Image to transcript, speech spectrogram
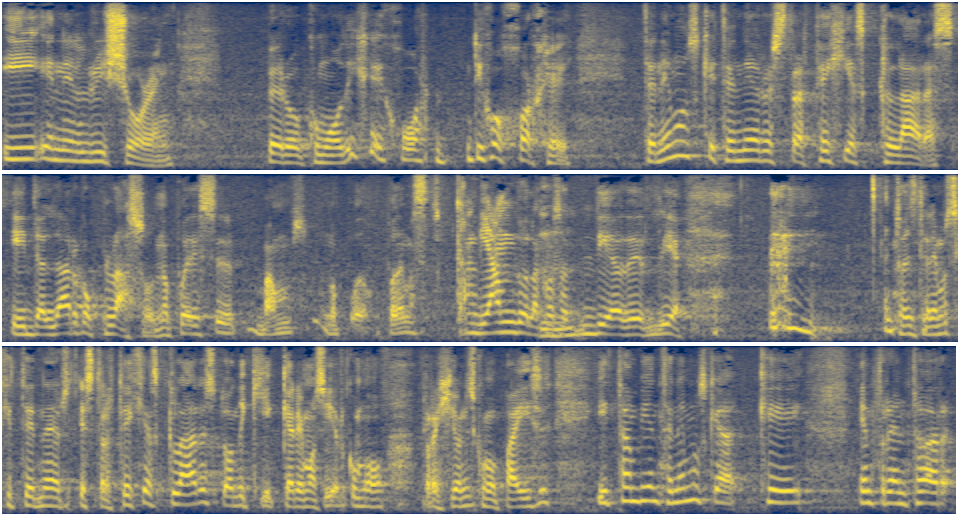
y en el reshoring. Pero como dije, dijo Jorge, tenemos que tener estrategias claras y de largo plazo. No puede ser, vamos, no podemos cambiando la cosa día de día. Entonces tenemos que tener estrategias claras donde queremos ir como regiones, como países, y también tenemos que, que, enfrentar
